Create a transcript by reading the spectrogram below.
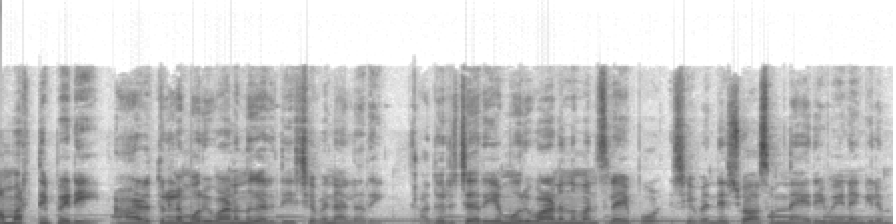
അമർത്തിപ്പിടി ആഴത്തുള്ള മുറിവാണെന്ന് കരുതി ശിവൻ അലറി. അതൊരു ചെറിയ മുറിവാണെന്ന് മനസ്സിലായപ്പോൾ ശിവന്റെ ശ്വാസം നേരെ വീണെങ്കിലും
